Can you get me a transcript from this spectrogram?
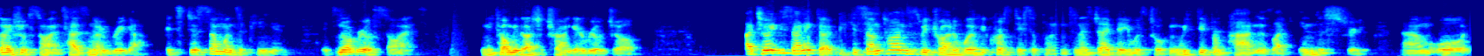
social science has no rigor. It's just someone's opinion. It's not real science. And he told me that I should try and get a real job. I tell you this anecdote because sometimes as we try to work across disciplines, and as JB was talking with different partners like industry, um, or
